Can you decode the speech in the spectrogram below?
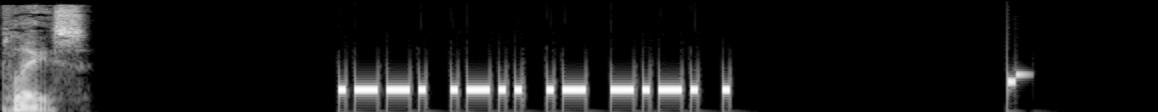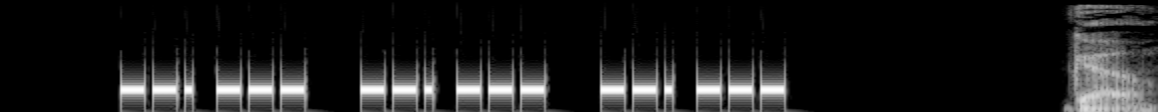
Place. Go.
